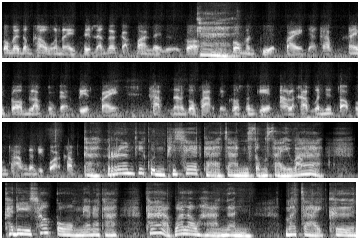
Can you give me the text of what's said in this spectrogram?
ก็ไม่ต้องเข้ากันไหนเสร็จแล้วก็กลับบ้านได้เลย ก็ค่ะก็มันเปลี่ยนไปนะครับ ให้พร้อมรับกับการเปลี่ยนไปครับนั่นก็ฝากเป็นข้อสังเกตเอาละครับ วันนี้ตอบคำถามกันดีกว่าครับค่ะ เริ่มที่คุณพิเชษฐ์ค่ะอาจารย์สงสัยว่า คดีช่อโกงเนี่ยนะคะ ถ้าหากว่าเราหาเงินมาจ่ายคืน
